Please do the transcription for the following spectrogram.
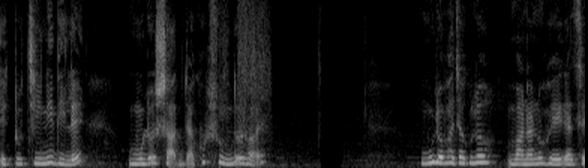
একটু চিনি দিলে মূলোর স্বাদটা খুব সুন্দর হয়। মূলো ভাজাগুলো বানানো হয়ে গেছে,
